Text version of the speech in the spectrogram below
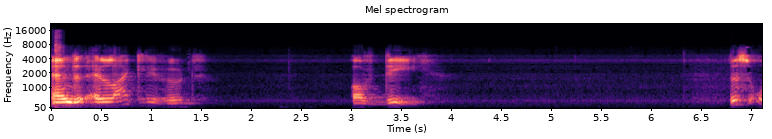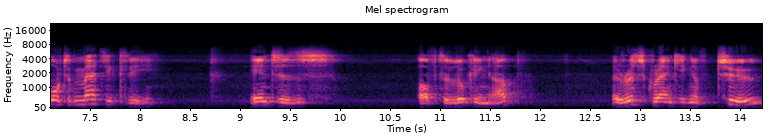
and a likelihood of D. This automatically enters, after looking up, a risk ranking of 2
